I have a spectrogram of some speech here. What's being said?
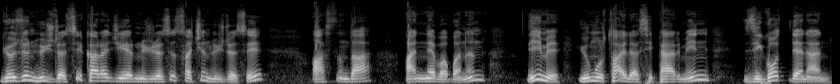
Gözün hücresi, karaciğerin hücresi, saçın hücresi aslında anne babanın değil mi yumurtayla spermin zigot denen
